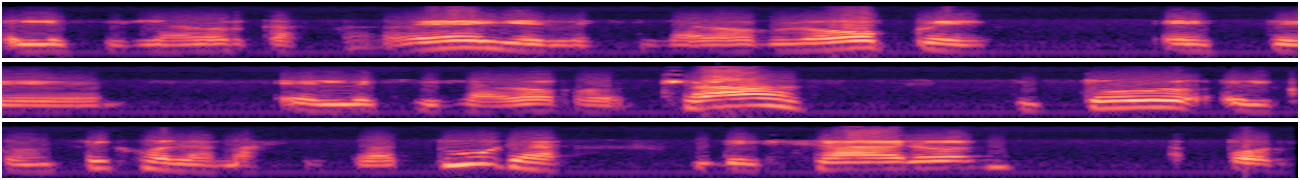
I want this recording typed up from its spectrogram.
el legislador Casadei, el legislador López, este, el legislador Rochaz y todo el Consejo de la Magistratura dejaron por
